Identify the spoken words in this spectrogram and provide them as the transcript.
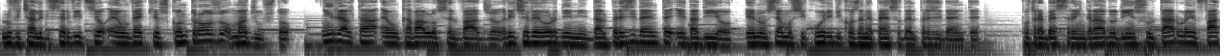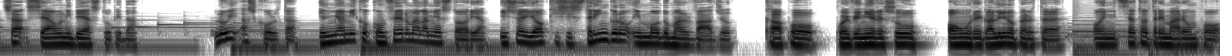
L'ufficiale di servizio è un vecchio scontroso ma giusto. In realtà è un cavallo selvaggio, riceve ordini dal presidente e da Dio e non siamo sicuri di cosa ne pensa del presidente potrebbe essere in grado di insultarlo in faccia se ha un'idea stupida. Lui ascolta. Il mio amico conferma la mia storia. I suoi occhi si stringono in modo malvagio. Capo, puoi venire su? Ho un regalino per te. Ho iniziato a tremare un po'.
